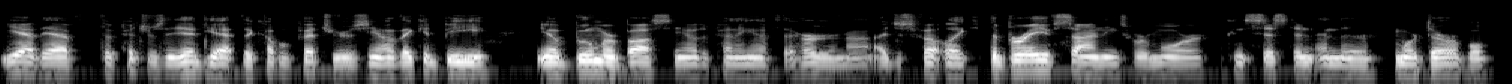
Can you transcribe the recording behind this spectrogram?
yeah, they have the pitchers they did get, the couple pitchers. You know, they could be you know boom or bust. You know, depending on if they're hurt or not. I just felt like the Brave signings were more consistent and they're more durable.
